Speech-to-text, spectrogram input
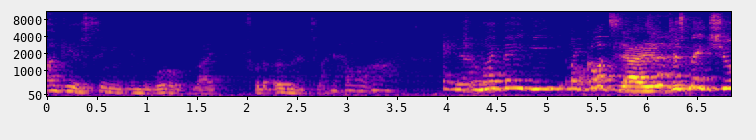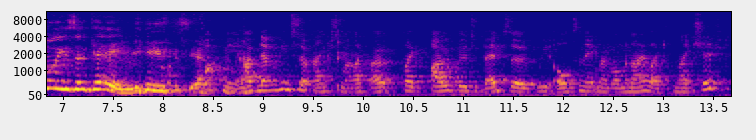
ugliest thing in the world, like for the owner, it's like oh, yeah, Angel. my baby. My oh, godsend. Yeah, yeah, just make sure he's okay. Oh, yeah. Fuck me. I've never been so anxious in my life. I would, like, I would go to bed, so we'd alternate my mom and I, like, night shift.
